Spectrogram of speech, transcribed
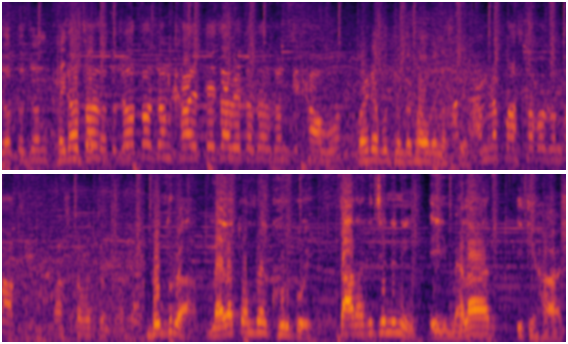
যতজন খাইতে যত যতজন খাইতে যাবে ততজনকে খাওয়াবো। কয়টা পর্যন্ত খাওয়াবেন আজকে? আমরা পাঁচটা পর্যন্ত আছি। পাঁচটা পর্যন্ত। বন্ধুরা মেলা তো আমরা ঘুরবই। তার আগে জেনে নিই এই মেলার ইতিহাস।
